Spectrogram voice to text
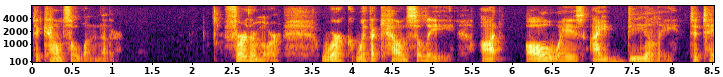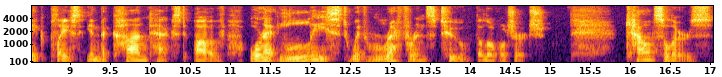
to counsel one another. Furthermore, work with a counselee ought always ideally to take place in the context of, or at least with reference to, the local church. Counselors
